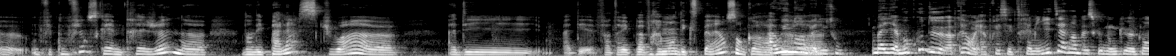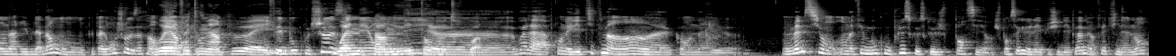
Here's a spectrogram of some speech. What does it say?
euh, on fait confiance quand même très jeune euh, dans des palaces, tu vois, euh, à des. À des... Enfin, t'avais pas vraiment d'expérience encore. à Ah oui, part, non, pas euh, du tout. Bah, il y a beaucoup de. Après, on- après c'est très militaire, hein, parce que donc, euh, quand on arrive là-bas, on, on fait pas grand-chose. Enfin, Ouais, en fait, on est un peu. On fait beaucoup de choses, one mais on est, tant quoi. euh, voilà, après on est les petites mains hein, euh, quand on arrive. Même si on, on a fait beaucoup plus que ce que je pensais. hein. Je pensais que j'allais éplucher des pommes, mais en fait finalement,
